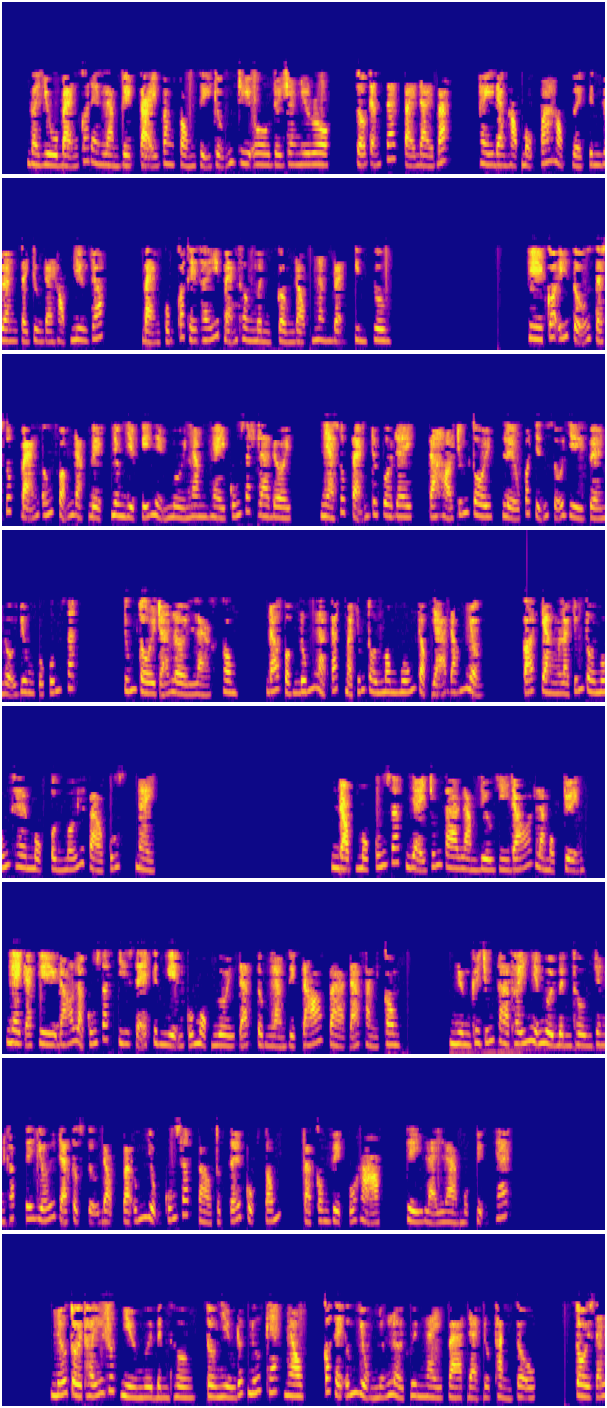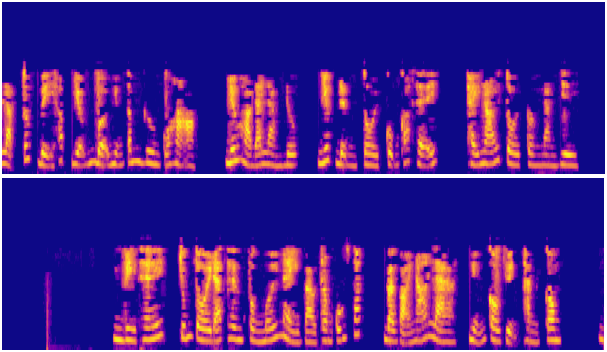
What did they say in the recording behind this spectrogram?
và dù bạn có đang làm việc tại văn phòng thị trưởng Rio de Janeiro, sở cảnh sát tại Đài Bắc, hay đang học một khóa học về kinh doanh tại trường đại học New York, bạn cũng có thể thấy bản thân mình cần đọc năng đoạn kim cương. Khi có ý tưởng sẽ xuất bản ấn phẩm đặc biệt nhân dịp kỷ niệm 10 năm ngày cuốn sách ra đời, nhà xuất bản Doubleday đã hỏi chúng tôi liệu có chỉnh sửa gì về nội dung của cuốn sách. Chúng tôi trả lời là không, đó vẫn đúng là cách mà chúng tôi mong muốn độc giả đón nhận. Có chăng là chúng tôi muốn thêm một phần mới vào cuốn sách này. Đọc một cuốn sách dạy chúng ta làm điều gì đó là một chuyện, ngay cả khi đó là cuốn sách chia sẻ kinh nghiệm của một người đã từng làm việc đó và đã thành công. Nhưng khi chúng ta thấy những người bình thường trên khắp thế giới đã thực sự đọc và ứng dụng cuốn sách vào thực tế cuộc sống và công việc của họ, thì lại là một chuyện khác. Nếu tôi thấy rất nhiều người bình thường từ nhiều đất nước khác nhau có thể ứng dụng những lời khuyên này và đạt được thành tựu, tôi sẽ lập tức bị hấp dẫn bởi những tấm gương của họ. Nếu họ đã làm được, nhất định tôi cũng có thể. Hãy nói tôi cần làm gì. Vì thế, chúng tôi đã thêm phần mới này vào trong cuốn sách và gọi nó là những câu chuyện thành công.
